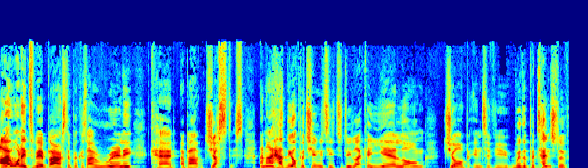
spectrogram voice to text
I wanted to be a barrister because I really cared about justice. And I had the opportunity to do like a year long job interview with the potential of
